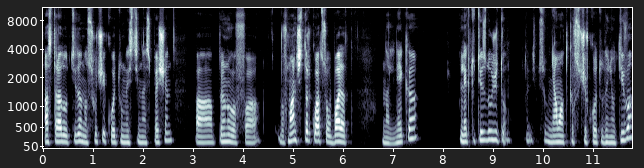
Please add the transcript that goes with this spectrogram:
аз трябва да отида на случай, който наистина е спешен. А, примерно в, а, в Манчестър, когато се обадят на линейка, лекто ти е задължително. Нали, Няма такъв случай, в който да не отива.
